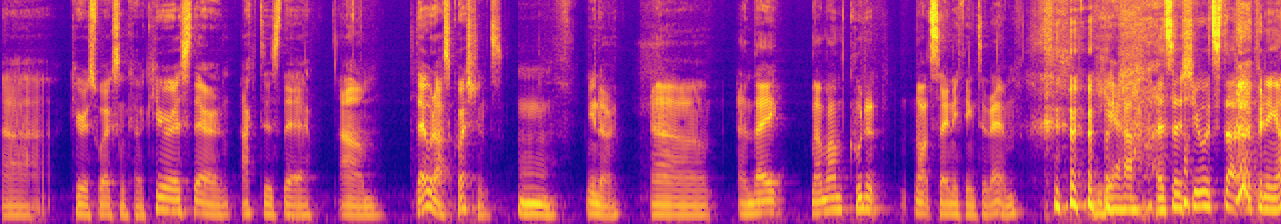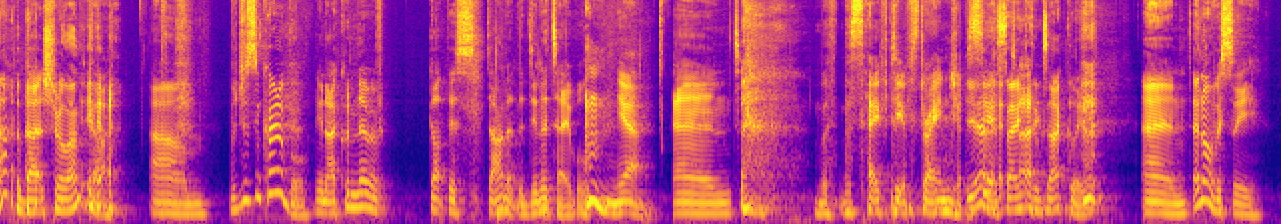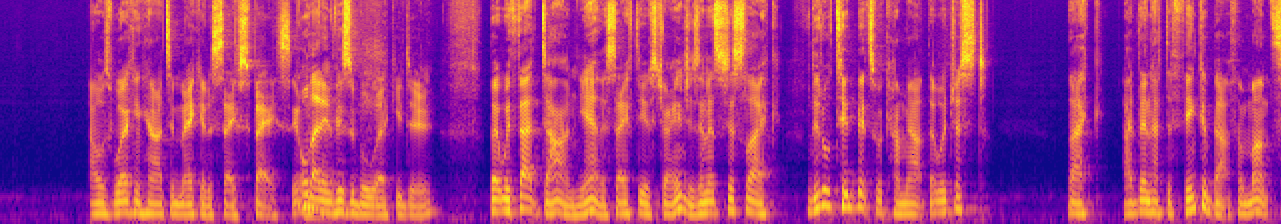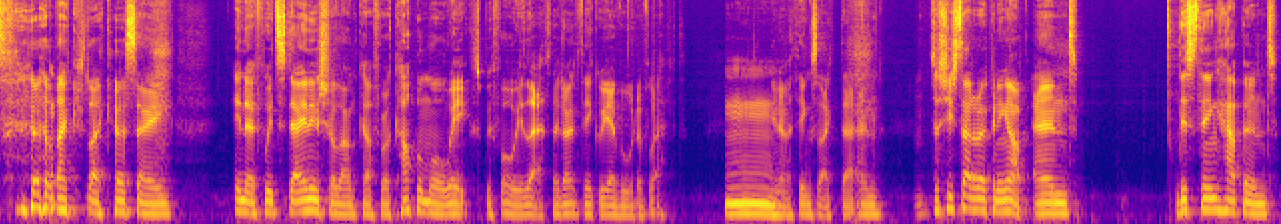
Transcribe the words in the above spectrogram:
uh, Curious Works and Co-Curious there and actors there. Um, they would ask questions, you know, um, and they, my mum couldn't not say anything to them, Yeah. and so she would start opening up about Sri Lanka, um, which is incredible. You know, I could never got this done at the dinner table, yeah. and The, the safety of strangers. yeah, safe, exactly, and and obviously, I was working hard to make it a safe space. All that invisible work you do, but with that done, yeah, the safety of strangers, and it's just like little tidbits would come out that were just like I'd then have to think about for months, like like her saying, you know, if we'd stayed in Sri Lanka for a couple more weeks before we left, I don't think we ever would have left. Mm. You know, things like that, and so she started opening up, and this thing happened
